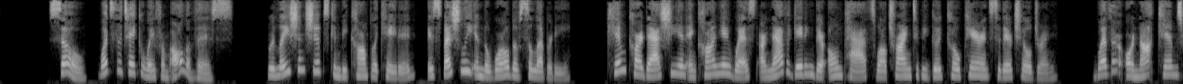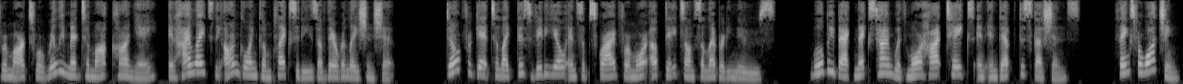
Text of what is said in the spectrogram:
So, what's the takeaway from all of this? Relationships can be complicated, especially in the world of celebrity. Kim Kardashian and Kanye West are navigating their own paths while trying to be good co parents to their children. Whether or not Kim's remarks were really meant to mock Kanye, it highlights the ongoing complexities of their relationship. Don't forget to like this video and subscribe for more updates on celebrity news. We'll be back next time with more hot takes and in depth discussions. Thanks for watching.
